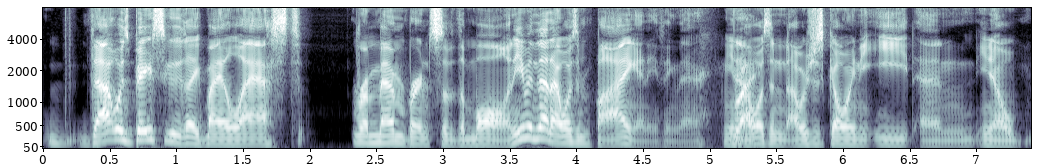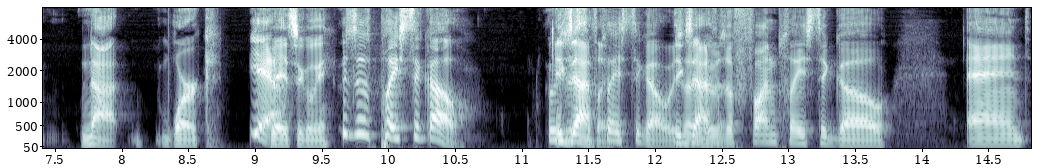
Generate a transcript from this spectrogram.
that was basically like my last remembrance of the mall. And even then, I wasn't buying anything there. You know, I wasn't, I was just going to eat and, you know, not work, Yeah, basically. It was a place to go. It was Exactly. a place to go. It was, a, it was a fun place to go. And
